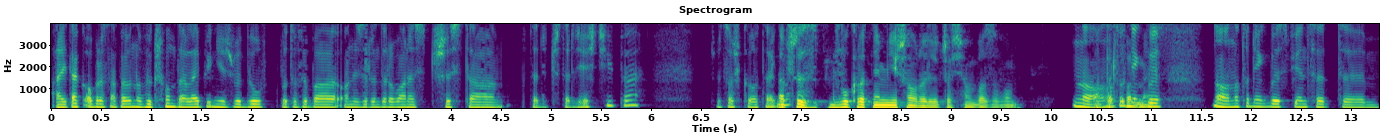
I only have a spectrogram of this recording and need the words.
ale i tak obraz na pewno wygląda lepiej niż by był, bo to chyba on jest zrenderowany z 340p, czy coś koło tego. Znaczy z dwukrotnie mniejszą rozdzielczością bazową no, no to niechby, performance. no, no to jest 500, ym,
